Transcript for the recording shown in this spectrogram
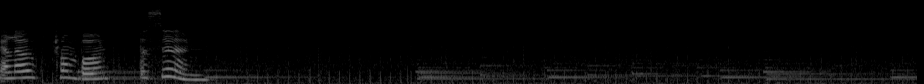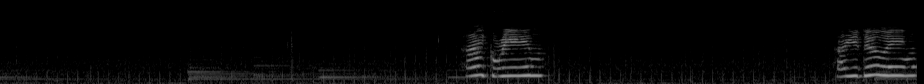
Cello, trombone, bassoon. Hi, Green. How are you doing?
